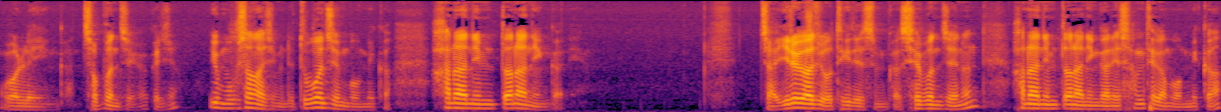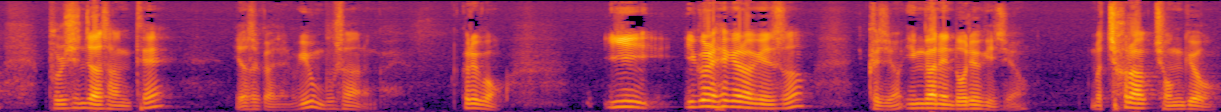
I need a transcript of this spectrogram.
원래 인간. 첫 번째가, 그죠? 이 묵상하시면 돼. 두 번째는 뭡니까? 하나님 떠난 인간이에요. 자, 이래가지고 어떻게 됐습니까? 세 번째는 하나님 떠난 인간의 상태가 뭡니까? 불신자 상태 여섯 가지. 이건 무사하는 거예요. 그리고 이, 이걸 해결하기 위해서, 그죠? 인간의 노력이죠. 뭐 철학, 종교,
